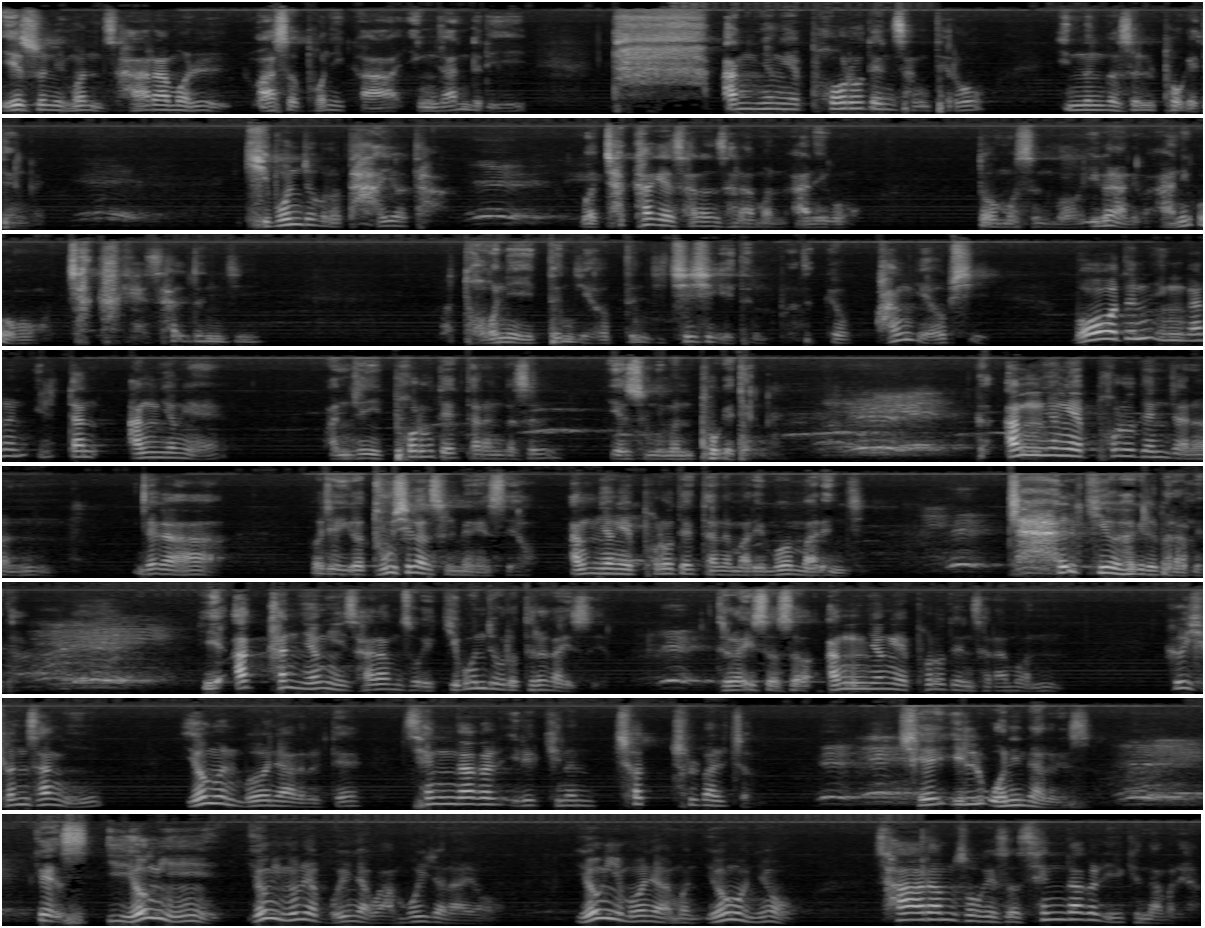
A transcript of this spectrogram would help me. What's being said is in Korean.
예수님은 사람을 와서 보니까 인간들이 다 악령에 포로된 상태로 있는 것을 보게 된 거예요. 기본적으로 다요, 다. 뭐 착하게 사는 사람은 아니고 또 무슨 뭐 이건 아니고 아니고 착하게 살든지 뭐 돈이 있든지 없든지 지식이 있든 그 관계없이 모든 인간은 일단 악령에 완전히 포로됐다는 것을 예수님은 보게 된 거예요. 그 악령에 포로된 자는 내가 어제 이거 두 시간 설명했어요. 악령에 포로됐다는 말이 뭔 말인지 잘 기억하기를 바랍니다. 이 악한 영이 사람 속에 기본적으로 들어가 있어요. 들어가 있어서 악령에 포로된 사람은 그 현상이 영은 뭐냐 그럴 때 생각을 일으키는 첫 출발점 제1원이라 그랬어. 그래서 이 영이 영이 눈에 보이냐고 안 보이잖아요. 영이 뭐냐면 영은요 사람 속에서 생각을 일으킨단 말이야.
